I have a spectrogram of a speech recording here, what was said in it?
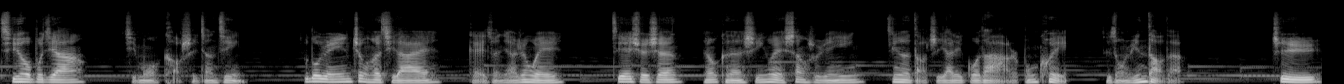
气候不佳，期末考试将近，诸多原因综合起来，该专家认为这些学生很有可能是因为上述原因，进而导致压力过大而崩溃，最终晕倒的。至于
